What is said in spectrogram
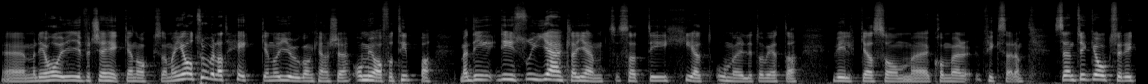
Eh, men det har ju i och för sig Häcken också. Men jag tror väl att Häcken och Djurgården kanske, om jag får tippa. Men det, det är så jäkla jämnt så att det är helt omöjligt att veta vilka som eh, kommer fixa det. Sen tycker jag också det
